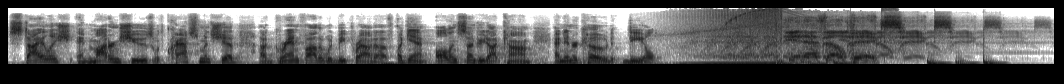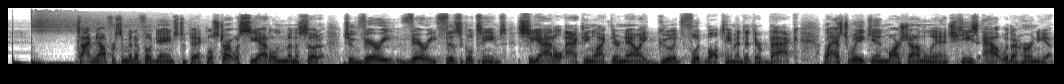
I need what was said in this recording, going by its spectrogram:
stylish and modern shoes with craftsmanship a grandfather would be proud of. Again, allandsundry.com and enter code DEAL. NFL picks. Time now for some NFL games to pick. We'll start with Seattle and Minnesota. Two very, very physical teams. Seattle acting like they're now a good football team and that they're back. Last week in Marshawn Lynch, he's out with a hernia,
